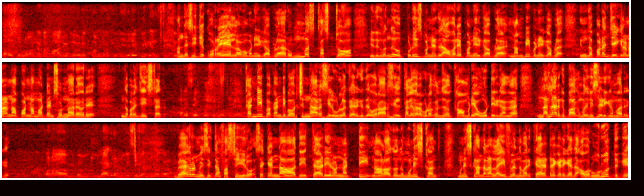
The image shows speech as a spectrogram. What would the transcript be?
குறை சொல்லுவாங்க. நம்ம ஹாலிவுட் லெவலுக்கு பண்ணல அப்படின்னு இதில் எப்படி இருக்கு அந்த சிஜி குறையே இல்லாமல் பண்ணியிருக்காப்புல ரொம்ப கஷ்டம். இதுக்கு வந்து ப்ரொடியூஸ் பண்ணியிருக்கிறது அவரே பண்ணியிருக்காப்புல நம்பி பண்ணியிருக்காப்புல இந்த படம் ஜெயிக்கலைன்னா நான் பண்ண மாட்டேன்னு சொன்னார் அவர். இந்த படம் ஜெயிச்சிட்டார். கண்டிப்பாக கண்டிப்பாக ஒரு சின்ன அரசியல் உள்ளக்க இருக்குது. ஒரு அரசியல் தலைவரை கூட கொஞ்சம் காமெடியாக ஓட்டியிருக்காங்க. நல்லா இருக்குது பார்க்கும்போது விசில் அடிக்கிற மாதிரி இருக்குது பேக்ரவுண்ட் மியூசிக் தான். ஃபஸ்ட்டு ஹீரோ செகண்ட் தான் ஆதி தேர்ட் ஹீரோ நட்டி நாலாவது வந்து முனிஷ்காந்த். முனிஷ்காந்த்லாம் லைஃப்பில் இந்த மாதிரி கேரக்டரே கிடைக்காது. அவர் உருவத்துக்கு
